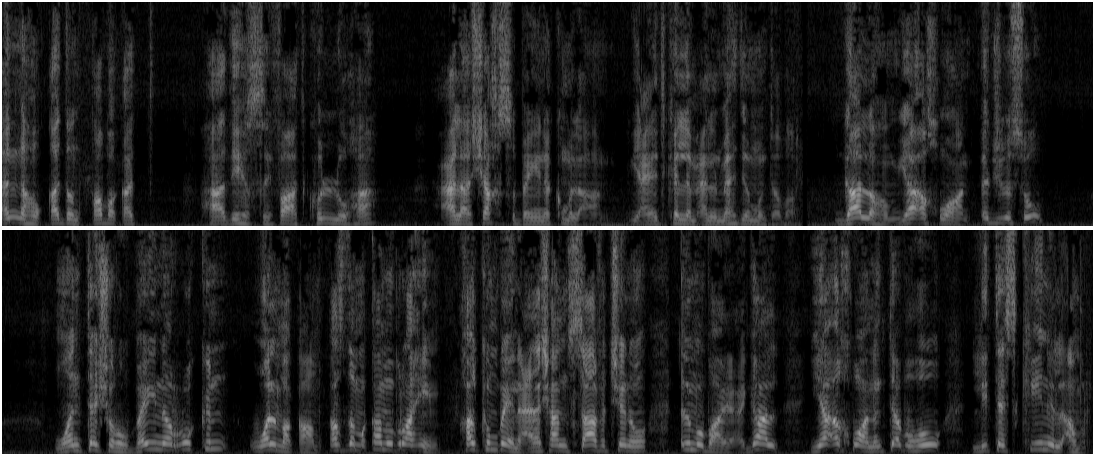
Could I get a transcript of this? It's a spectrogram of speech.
أنه قد انطبقت هذه الصفات كلها على شخص بينكم الآن. يعني يتكلم عن المهدي المنتظر. قال لهم يا أخوان اجلسوا وانتشروا بين الركن والمقام. قصده مقام إبراهيم. خلكم بينه علشان سالفة شنو؟ المبايعة. قال يا أخوان انتبهوا لتسكين الأمر.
